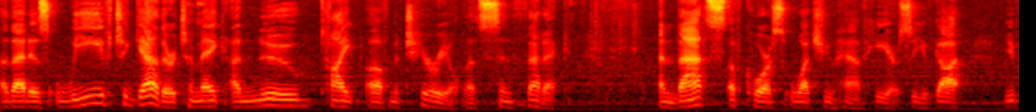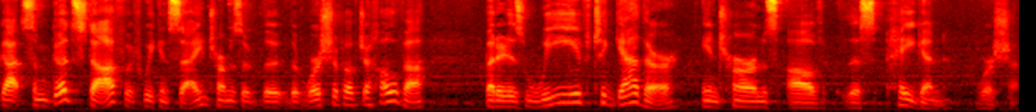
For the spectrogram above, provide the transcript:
uh, that is weaved together to make a new type of material that's synthetic. And that's, of course, what you have here. So you've got, you've got some good stuff, if we can say, in terms of the, the worship of Jehovah, but it is weaved together in terms of this pagan worship.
